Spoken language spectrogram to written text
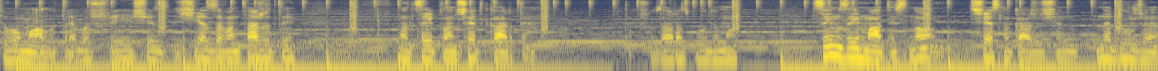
цього мало. Треба ще, ще, ще завантажити на цей планшет карти. Так що зараз будемо цим займатися. Ну, чесно кажучи, не дуже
